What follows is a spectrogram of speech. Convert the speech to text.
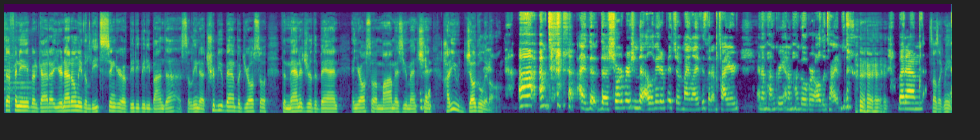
Stephanie Vergara, you're not only the lead singer of Bidi Bidi Banda, a Selena tribute band, but you're also the manager of the band, and you're also a mom, as you mentioned. Yeah. How do you juggle it all? Uh, I'm t- I, the the short version, the elevator pitch of my life is that I'm tired and I'm hungry and I'm hungover all the time. but um, sounds like me.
